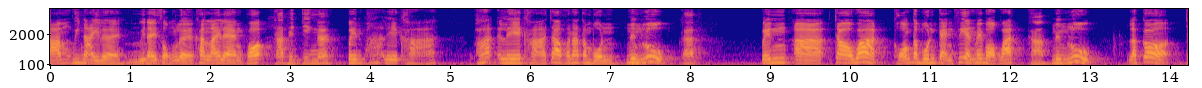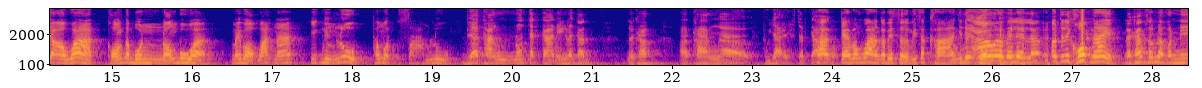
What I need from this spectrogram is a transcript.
ตามวินัยเลย อืม วินัยสงฆ์เลยขั้นร้ายแรง เพราะถ้าผิดจริงนะเป็นพระเลขา พระเลขาเจ้าคณะตำบลหนึ่งรูปครับ เป็นอ่าเจ้าอาวาสของตำบลแก่งเซียนไม่บอกวัดครับ หนึ่งรูป แล้วก็เจ้าอาวาสของตำบลหนองบัว ไม่บอกวัดนะ อีกหนึ่งรูปทั้งหมด 3 รูป เดี๋ยวทางโน้นจัดการเองแล้วกันนะครับอ่าทางเอ่อผู้ใหญ่จัดการ ถ้าแกว่างๆก็ไปเสริมอีกสักขาจะไม่ได้ครเอาบไม่เล่นแล้ว เอาจะได้ครบไงนะครับสำหรับวันนี้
